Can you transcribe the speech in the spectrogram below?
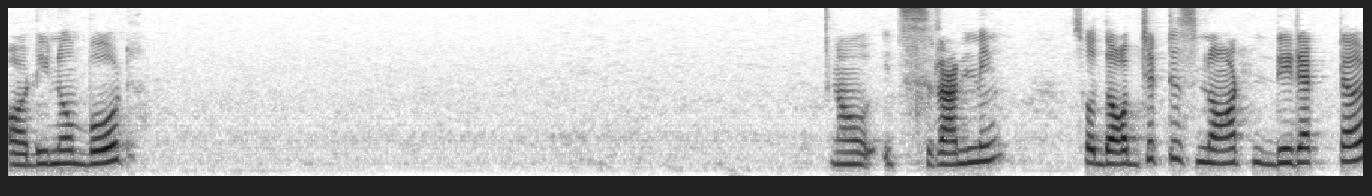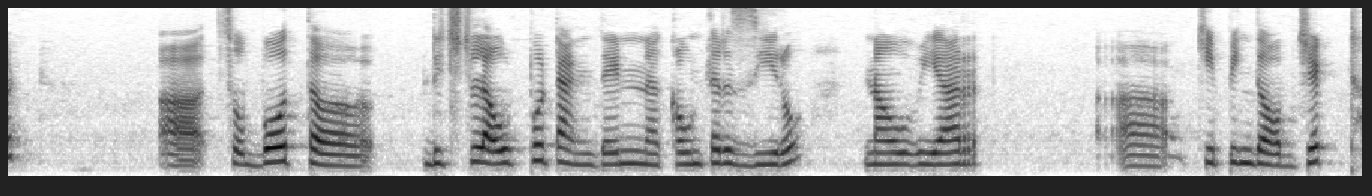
arduino board. Now it's running. So the object is not detected. Uh, so both uh, digital output and then uh, counter is zero. Now we are uh, keeping the object.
